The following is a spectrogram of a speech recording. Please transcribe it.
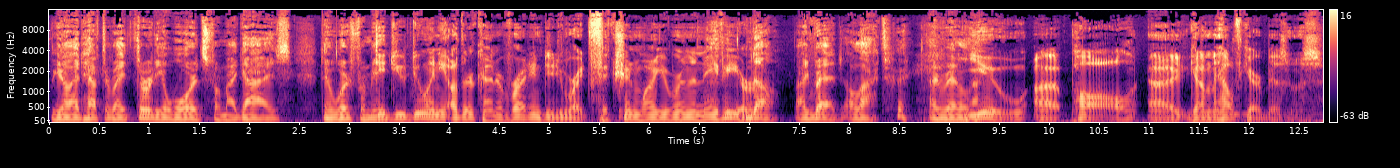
you know, I'd have to write 30 awards for my guys that worked for me. Did you do any other kind of writing? Did you write fiction while you were in the Navy? Or No, I read a lot. I read a lot. You, uh, Paul, uh, got in the healthcare business.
